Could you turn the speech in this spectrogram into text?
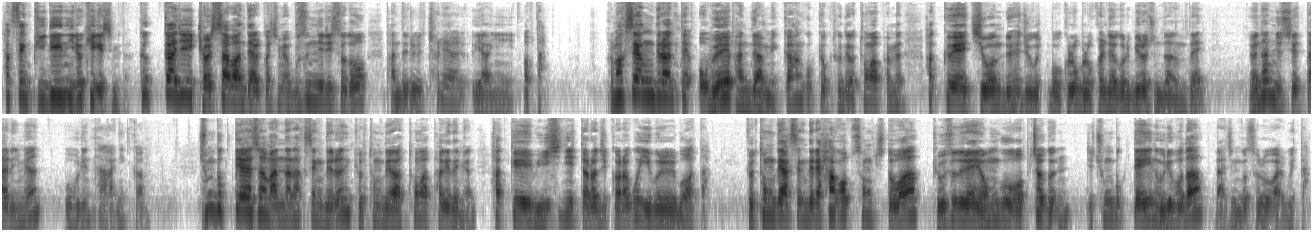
학생 비대위는 이렇게 얘기했습니다. 끝까지 결사 반대할 것이며 무슨 일이 있어도 반대를 철회할 의향이 없다. 그럼 학생들한테 어, 왜 반대합니까? 한국교통대가 통합하면 학교에 지원도 해주고 뭐 글로벌 로컬 대학으로 밀어준다는데 연합뉴스에 따르면 뭐 우린 다 아니까 충북대에서 만난 학생들은 교통대와 통합하게 되면 학교의 위신이 떨어질 거라고 입을 모았다. 교통대 학생들의 학업 성취도와 교수들의 연구 업적은 충북대인 우리보다 낮은 것으로 알고 있다.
